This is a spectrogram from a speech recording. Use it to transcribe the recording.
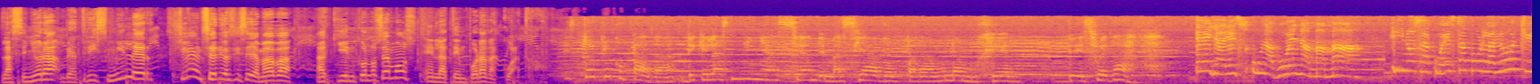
la señora Beatriz Miller. Sí, en serio, así se llamaba, a quien conocemos en la temporada 4. Estoy preocupada de que las niñas sean demasiado para una mujer de su edad. Ella es una buena mamá y nos acuesta por la noche.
